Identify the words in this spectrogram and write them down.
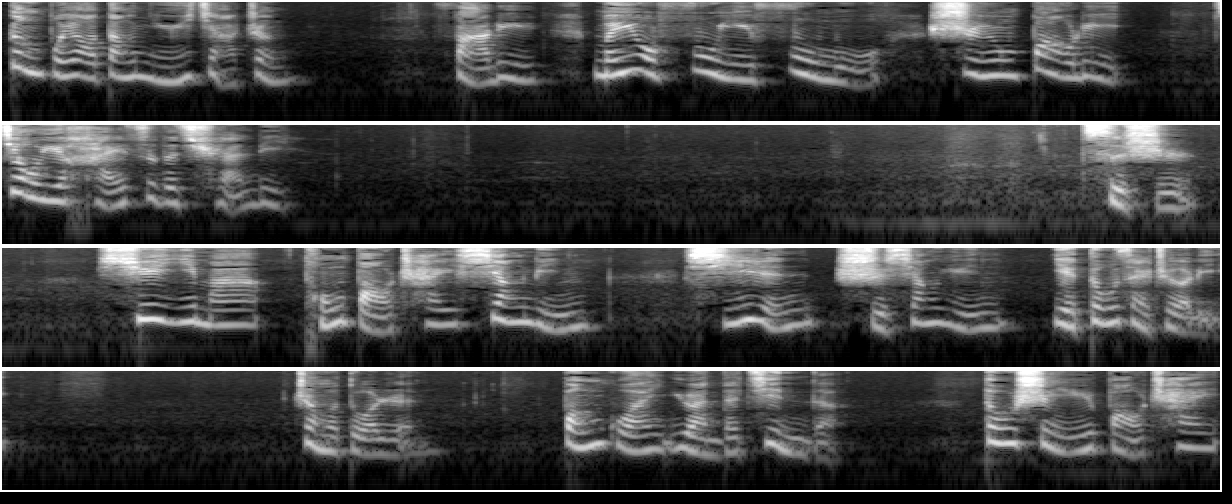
更不要当女假证。法律没有赋予父母使用暴力教育孩子的权利。此时，薛姨妈同宝钗相邻，袭人史湘云。也都在这里。这么多人，甭管远的近的，都是与宝钗，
